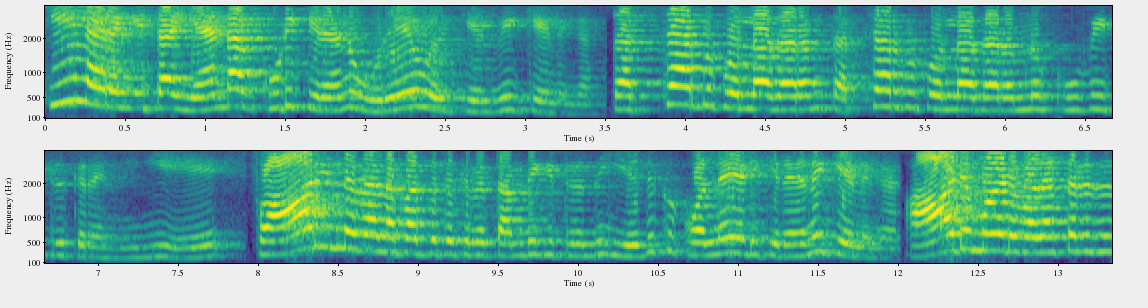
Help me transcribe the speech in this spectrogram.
கீழே இறங்கிட்டா ஏன்டா குடிக்கிறேன்னு ஒரே ஒரு கேள்வி கேளுங்க. தற்சார்பு பொருளாதாரம் தற்சார்பு பொருளாதாரம்னு கூவிட்டு இருக்கிற நீயே ஃபாரின்ல வேலை பார்த்துட்டு இருக்கிற தம்பிக்கிட்ட இருந்து எதுக்கு கொள்ளையடிக்கிறேன்னு கேளுங்க. ஆடு மாடு வளர்த்துறது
